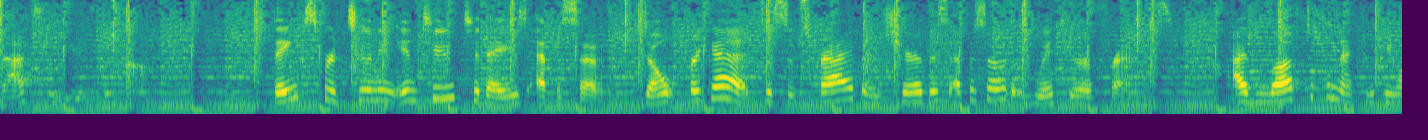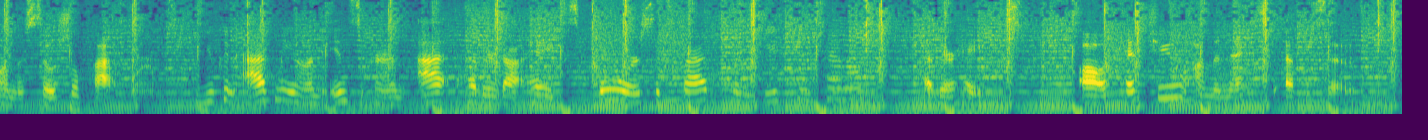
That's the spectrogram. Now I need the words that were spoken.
that's who you've become. Thanks for tuning into today's episode. Don't forget to subscribe and share this episode with your friends. I'd love to connect with you on the social platforms you can add me on Instagram at heather.hakes or subscribe to my YouTube channel, Heather Hakes. I'll catch you on the next episode.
